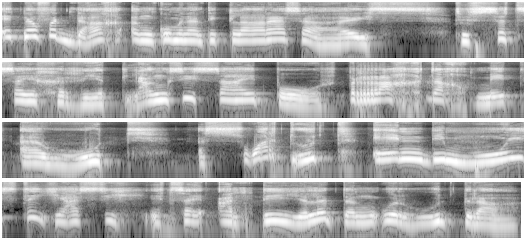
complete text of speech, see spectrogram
ek nou vandag inkom in Auntie Clara se huis, toe sit sy gereed langs die sideboard, pragtig met 'n hoed, 'n swart hoed en die mooiste jassie het sy aan. Die hele ding oor hoed dra.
